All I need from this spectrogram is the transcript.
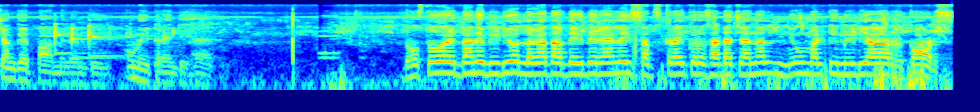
ਚੰਗੇ ਭਾਅ ਮਿਲਣ ਦੀ ਉਮੀਦ ਰਹਿੰਦੀ ਹੈ। ਦੋਸਤੋ ਇਦਾਂ ਦੇ ਵੀਡੀਓ ਲਗਾਤਾਰ ਦੇਖਦੇ ਰਹਿਣ ਲਈ ਸਬਸਕ੍ਰਾਈਬ ਕਰੋ ਸਾਡਾ ਚੈਨਲ ਨਿਊ ਮਲਟੀਮੀਡੀਆ ਰਿਕਾਰਡਸ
